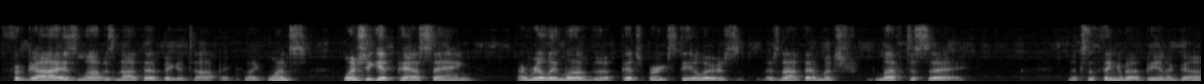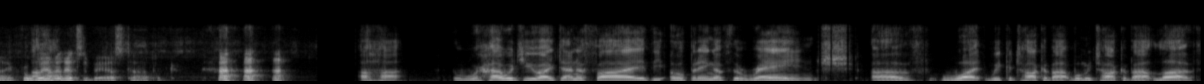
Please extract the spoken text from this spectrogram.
for guys, love is not that big a topic. Like, once once you get past saying, I really love the Pittsburgh Steelers, there's not that much left to say. That's the thing about being a guy. For uh-huh. women, it's a vast topic. uh huh. How would you identify the opening of the range of what we could talk about when we talk about love?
